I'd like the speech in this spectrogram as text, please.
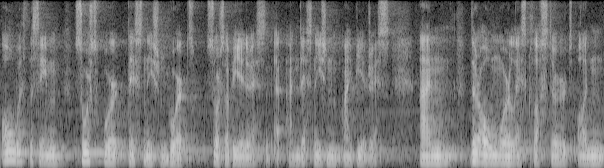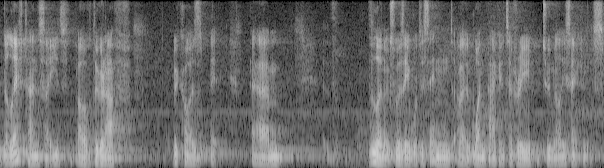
all with the same source port, destination port, source IP address, uh, and destination IP address. And they're all more or less clustered on the left-hand side of the graph because it, um, the Linux was able to send about one packet every two milliseconds.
